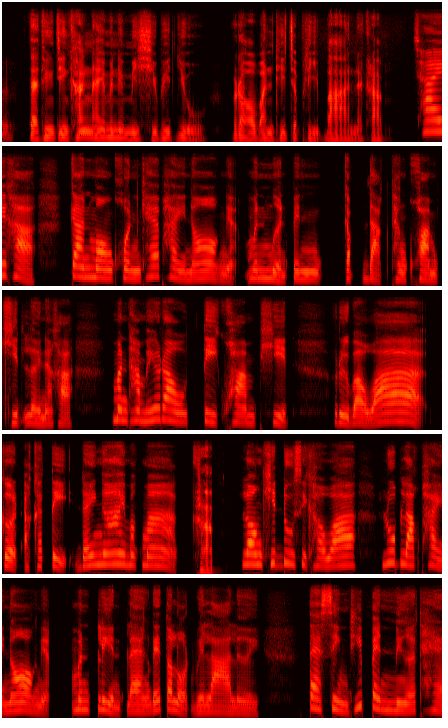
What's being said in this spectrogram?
ๆแต่จริงๆ ข้างในมันยังมีชีวิตอยู่ รอวันที่จะผลิบานนะครับ ใช่ค่ะ การมองคนแค่ภายนอกเนี่ยมันเหมือนเป็นกับดักทางความคิดเลยนะคะ มันทำให้เราตีความผิด หรือแบบว่าเกิดอคติได้ง่ายมากครับๆลองคิดดูสิคะว่า รูปลักษณ์ภายนอกเนี่ยมันเปลี่ยนแปลงได้ตลอดเวลาเลย แต่สิ่งที่เป็นเนื้อแท้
